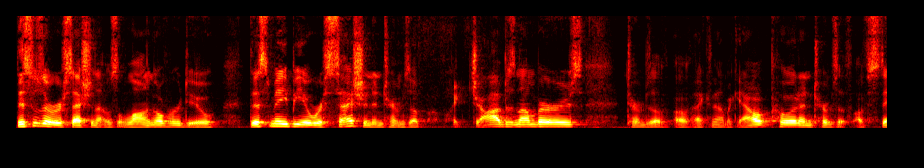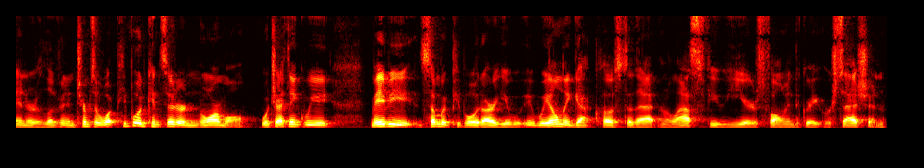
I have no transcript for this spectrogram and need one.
This was a recession that was long overdue. This may be a recession in terms of like jobs numbers, in terms of, of economic output, in terms of, of standard of living, in terms of what people would consider normal, which I think we maybe some people would argue we only got close to that in the last few years following the Great Recession.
